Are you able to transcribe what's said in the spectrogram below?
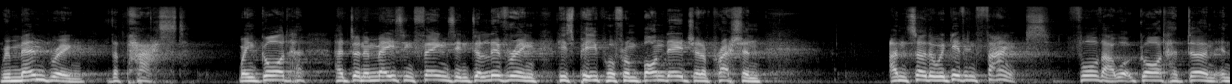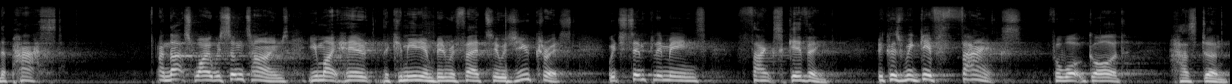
remembering the past when God had done amazing things in delivering his people from bondage and oppression. And so they were giving thanks for that, what God had done in the past. And that's why we sometimes, you might hear the communion being referred to as Eucharist, which simply means thanksgiving, because we give thanks for what God has done.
